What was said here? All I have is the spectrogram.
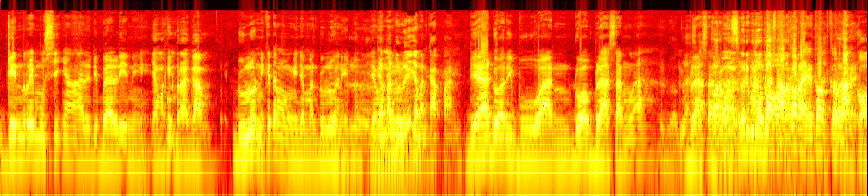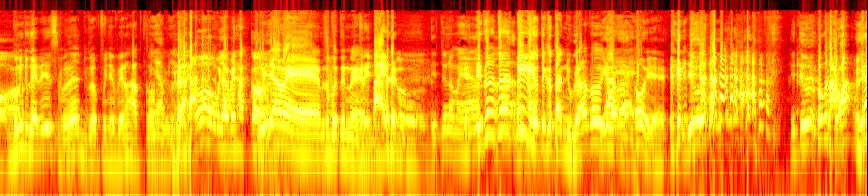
genre musik yang ada di Bali nih yang makin beragam. Dulu nih kita ngomongin zaman dulu nih. Zaman dulu ya zaman kapan? Dia 2000-an, 12-an lah. 12-an. Hardcore, lah. Mas. 2012 hardcore ya, itu hardcore. ya. Hardcore. Gung juga ini sebenarnya juga punya band hardcore. Punya, punya. Oh, punya band hardcore. Punya men, sebutin men. Ceritain, Gung. Itu namanya itu itu kayak ikut-ikutan juga atau Iya, gimana? iya, iya. Oh iya. itu itu Kok ketawa? Iya,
